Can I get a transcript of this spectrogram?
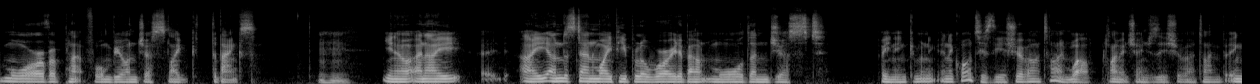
more of a platform beyond just like the banks, hmm you know. And I, I understand why people are worried about more than just. I mean, income inequality is the issue of our time. Well, climate change is the issue of our time, but in,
